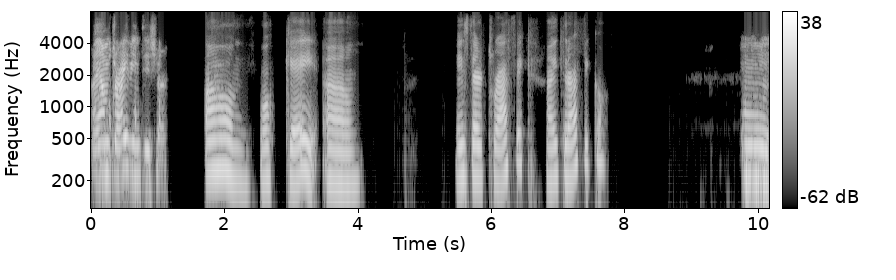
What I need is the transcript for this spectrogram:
I am driving teacher. Oh, okay. Um, is there traffic? ¿Hay tráfico? Mm,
